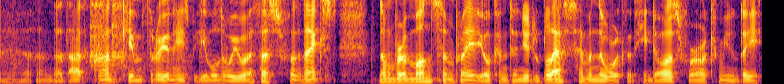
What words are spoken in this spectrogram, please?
uh, and that that grant came through and he's able to be with us for the next number of months and pray you'll continue to bless him in the work that he does for our community.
